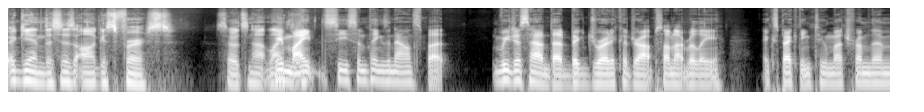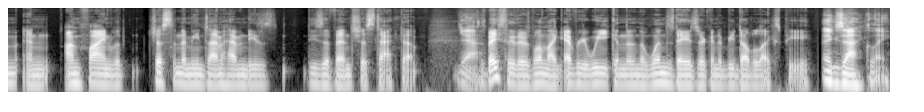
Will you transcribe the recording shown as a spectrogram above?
again, this is August 1st, so it's not like we might see some things announced, but we just had that big Droideka drop, so I'm not really expecting too much from them, and I'm fine with just in the meantime having these these events just stacked up. Yeah, basically, there's one like every week, and then the Wednesdays are going to be double XP. Exactly.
